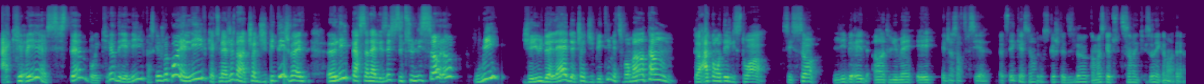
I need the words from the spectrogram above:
à créer un système pour écrire des livres. Parce que je veux pas un livre que tu mets juste dans le chat GPT, je veux un, livre personnalisé. Si tu lis ça, là, oui, j'ai eu de l'aide de chat GPT, mais tu vas m'entendre te raconter l'histoire. C'est ça. L'hybride entre l'humain et l'intelligence artificielle. As-tu des questions sur ce que je te dis là? Comment est-ce que tu te sens? avec ça dans les commentaires.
